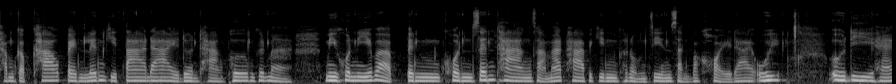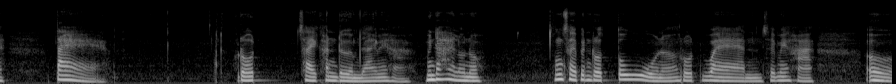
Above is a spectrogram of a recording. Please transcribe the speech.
ทำกับข้าวเป็นเล่นกีตาร์ได้เดินทางเพิ่มขึ้นมา มีคนนี้แบบเป็นคนเส้นทางสามารถพาไปกินขนมจีนสันปะข่อยได้โอ้ยเออดีแฮะ แต่รถใช้คันเดิมได้ไหมคะไม่ได้แล้วเนาะต้องใช้เป็นรถตู้นะรถแวนใช่ไหมคะเออ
